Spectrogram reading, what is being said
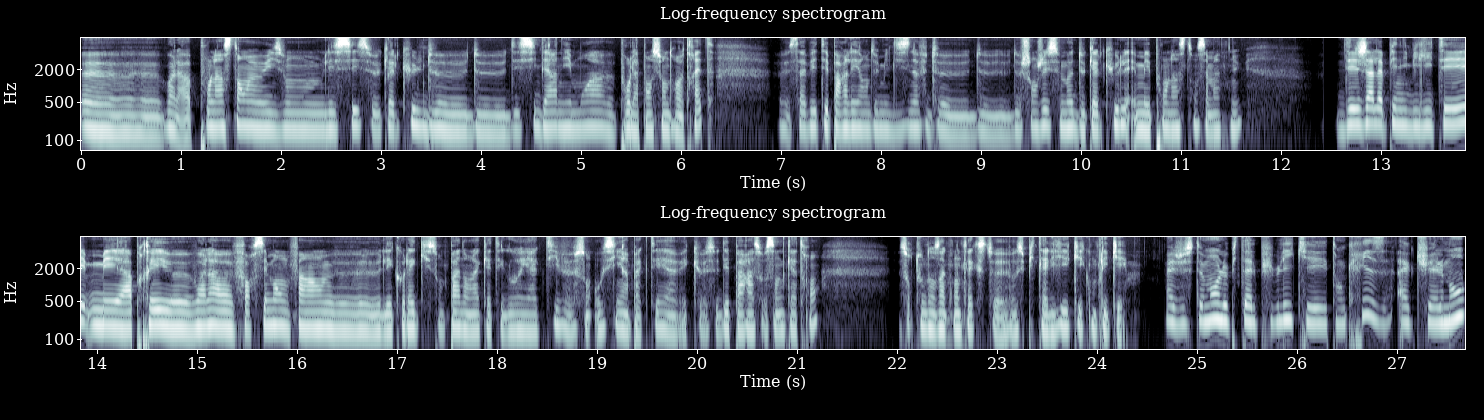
voilà, pour l'instant, ils ont laissé ce calcul de, des six derniers mois pour la pension de retraite. ça avait été parlé en 2019 de, de changer ce mode de calcul, mais pour l'instant, c'est maintenu déjà la pénibilité, mais après, euh, voilà, forcément, enfin, euh, les collègues qui sont pas dans la catégorie active sont aussi impactés avec euh, ce départ à 64 ans, surtout dans un contexte hospitalier qui est compliqué. Justement, l'hôpital public est en crise actuellement.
